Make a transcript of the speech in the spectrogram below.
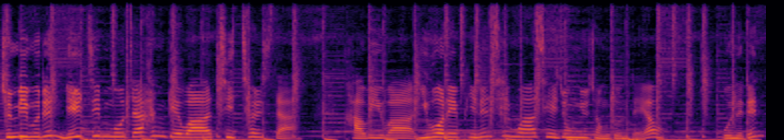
준비물은 밀짚 모자 한 개와 지철사, 가위와 6월에 피는 생화 세 종류 정도인데요. 오늘은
